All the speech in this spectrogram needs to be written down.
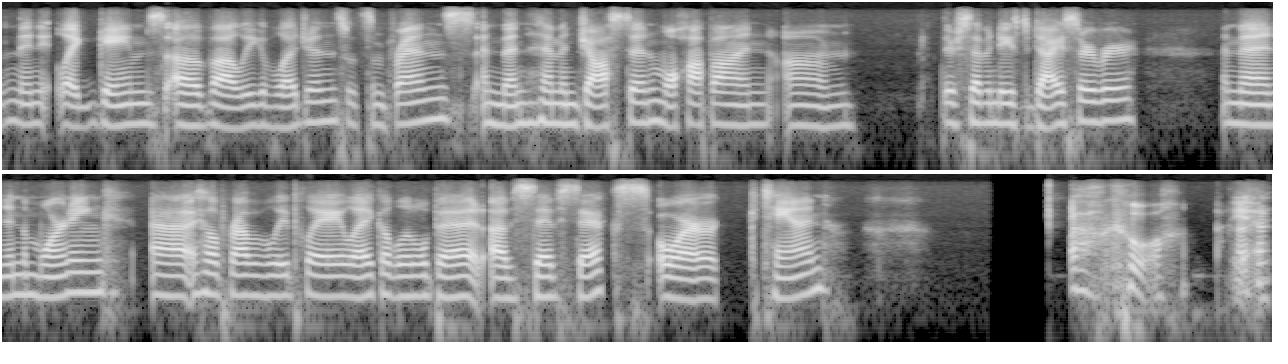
mini like games of uh, League of Legends with some friends, and then him and Justin will hop on um their Seven Days to Die server, and then in the morning uh, he'll probably play like a little bit of Civ Six or Catan. Oh, cool. Yeah.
